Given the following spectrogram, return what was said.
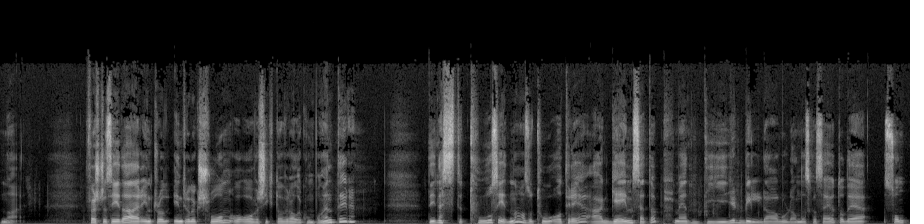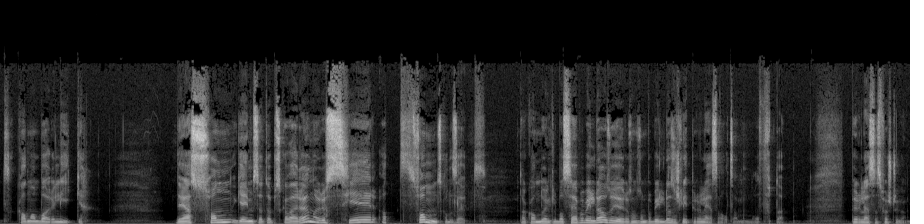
Nei. Første side er introduksjon og oversikt over alle komponenter. De neste to sidene, altså to og tre, er game setup med et digert bilde av hvordan det skal se ut, og det, sånt kan man bare like. Det er sånn game setup skal være, når du ser at sånn skal det se ut. Da kan du egentlig bare se på bildet, og så gjøre sånn som på bildet, så slipper du å lese alt sammen. Ofte. Bør leses første gang.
